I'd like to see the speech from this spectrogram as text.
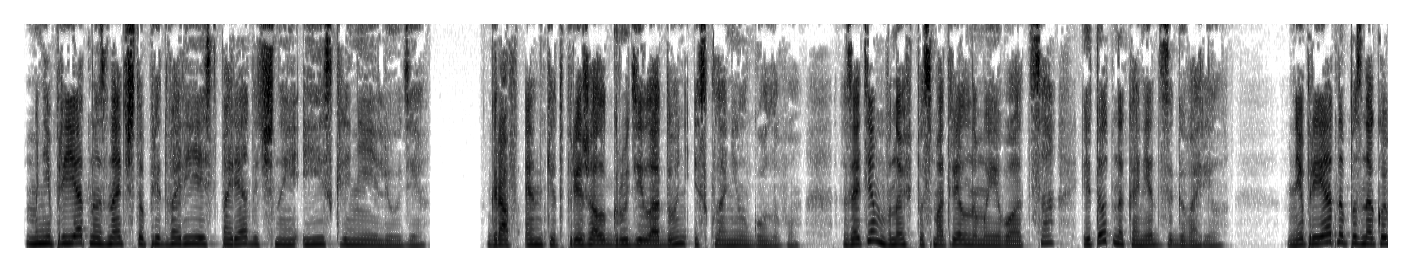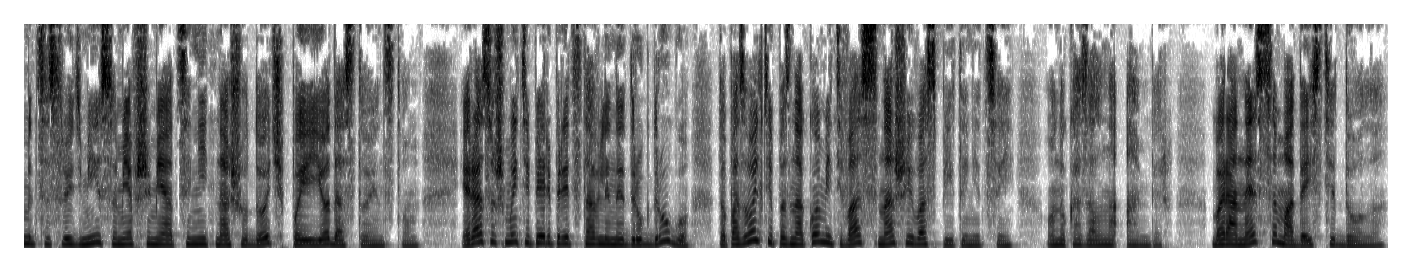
«Мне приятно знать, что при дворе есть порядочные и искренние люди». Граф Энкет прижал к груди ладонь и склонил голову. Затем вновь посмотрел на моего отца, и тот, наконец, заговорил. «Мне приятно познакомиться с людьми, сумевшими оценить нашу дочь по ее достоинствам. И раз уж мы теперь представлены друг другу, то позвольте познакомить вас с нашей воспитанницей», — он указал на Амбер, «баронесса Модести Дола».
